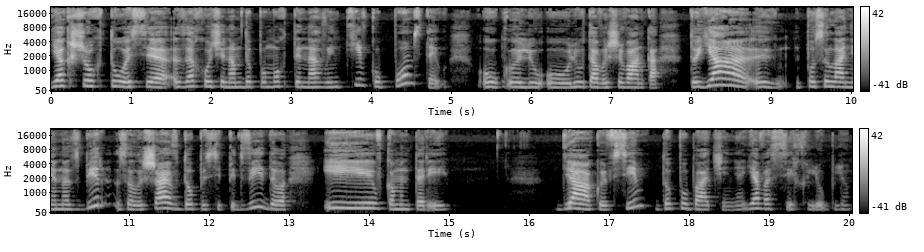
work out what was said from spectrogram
Якщо хтось е, захоче нам допомогти на гвинтівку помсти люта вишиванка, то я е, посилання на збір залишаю в дописі під відео і в коментарі. Дякую всім, до побачення. Я вас всіх люблю.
